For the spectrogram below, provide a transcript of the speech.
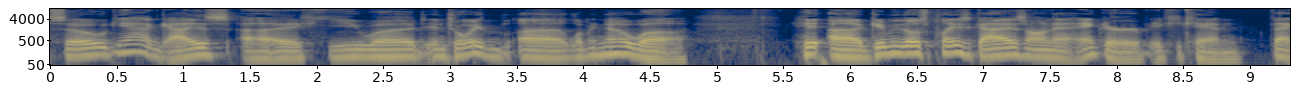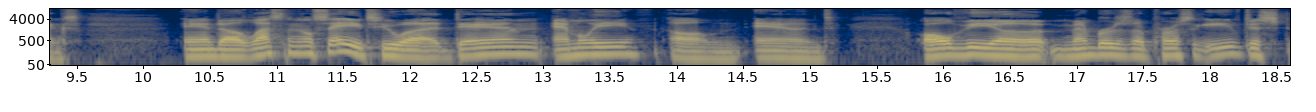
so yeah, guys, uh, if you uh, enjoyed, uh, let me know. Uh, hit uh, give me those plays, guys, on uh, Anchor if you can. Thanks. And last thing I'll say to Dan, Emily, um, and all the members of Wrestling Eve, just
